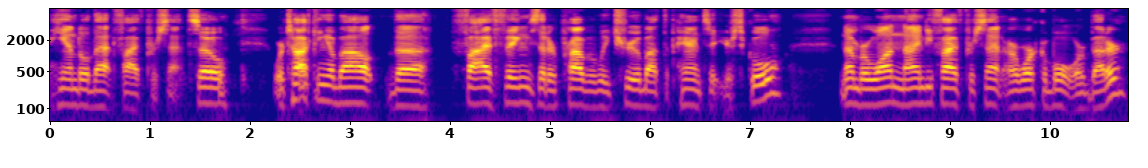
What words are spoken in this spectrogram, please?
handle that 5%. So, we're talking about the five things that are probably true about the parents at your school. Number one, 95% are workable or better.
